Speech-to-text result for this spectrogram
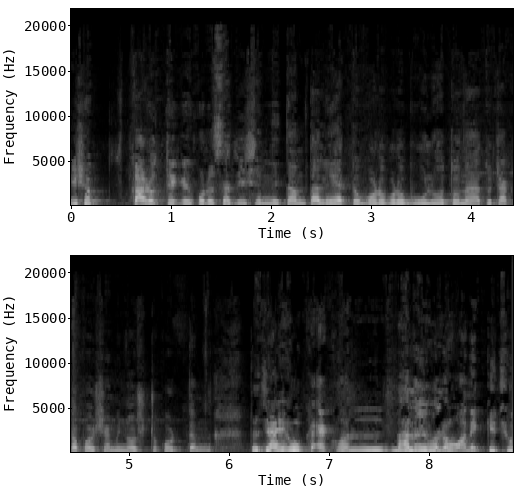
এসব কারোর থেকে কোনো সাজেশন নিতাম, তাহলে এত বড় বড় ভুল হতো না, এত টাকা পয়সা আমি নষ্ট করতাম না। তো যাই হোক, এখন ভালোই হলো, অনেক কিছু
